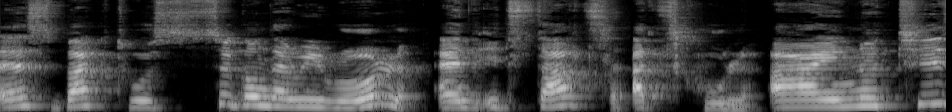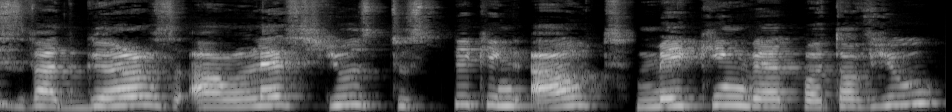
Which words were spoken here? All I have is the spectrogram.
us back to a secondary role and it starts at school. I notice that girls are less used to speaking out, making their point of view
